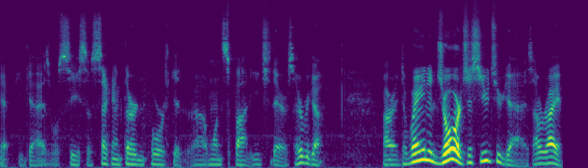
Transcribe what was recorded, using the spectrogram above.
Yep, you guys will see. So second, third, and fourth get uh, one spot each there. So here we go. All right, Dwayne and George, just you two guys. All right.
